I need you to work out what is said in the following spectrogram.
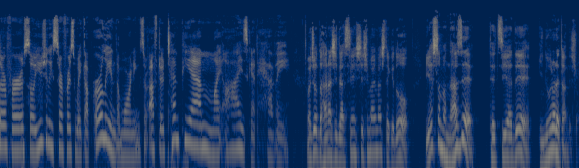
surfer, so usually surfers wake up early in the morning. So after 10 p.m., my eyes get heavy. まあ、ちょっと話脱線してしまいましたけどイエス様はなぜ徹夜で祈られたんでしょ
